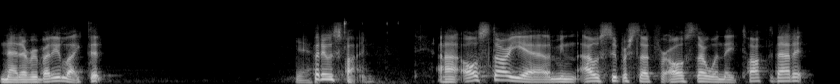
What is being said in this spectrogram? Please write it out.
Not everybody liked it, Yeah. but it was fine. Uh, All Star, yeah. I mean, I was super stuck for All Star when they talked about it,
